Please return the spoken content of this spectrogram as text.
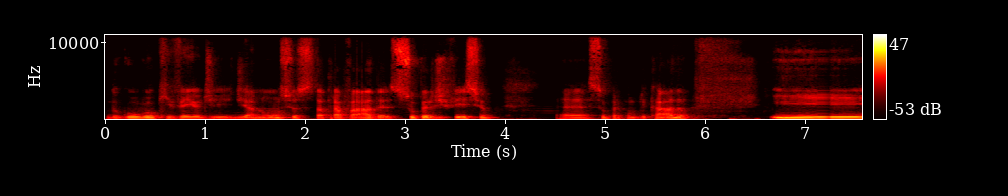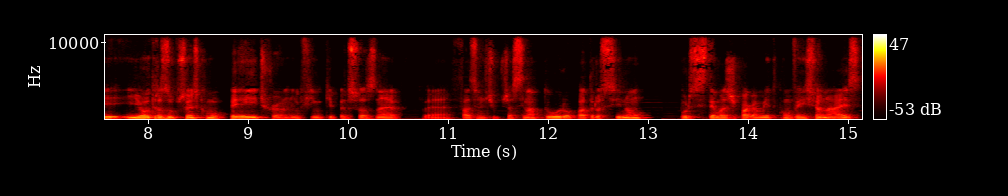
do Google, que veio de, de anúncios, está travado, é super difícil, é super complicado. E, e outras opções como Patreon, enfim, que pessoas né, é, fazem um tipo de assinatura ou patrocinam por sistemas de pagamento convencionais,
